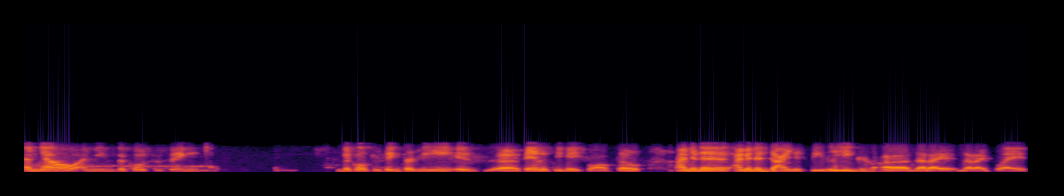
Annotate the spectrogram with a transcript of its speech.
and now I mean the closest thing, the closest thing for me is uh, fantasy baseball. So I'm in a I'm in a dynasty league uh, that I that I play,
